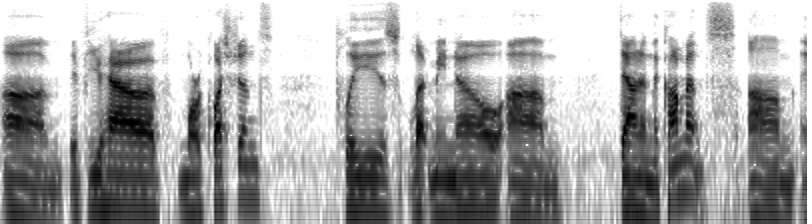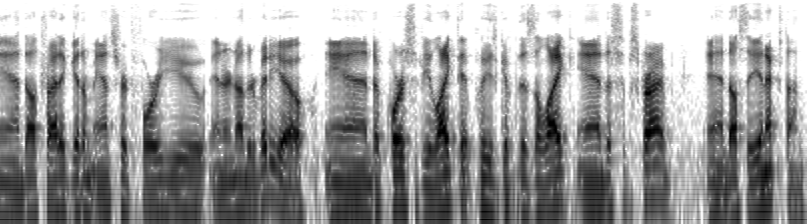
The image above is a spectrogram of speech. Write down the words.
Um, if you have more questions, please let me know um, down in the comments, um, and I'll try to get them answered for you in another video. And of course, if you liked it, please give this a like and a subscribe, and I'll see you next time.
